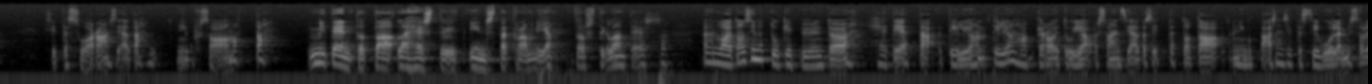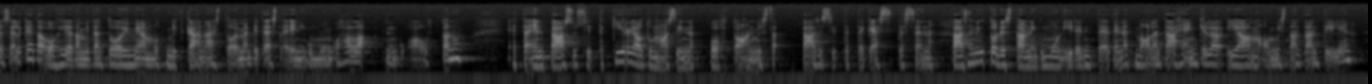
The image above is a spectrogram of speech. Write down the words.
sitten suoraan sieltä niin saamatta. Miten tota, lähestyit Instagramia tuossa tilanteessa? Laitoin sinne tukipyyntöä heti, että tili on, tili on hakkeroitu ja sain sieltä sitten, tota, niin kuin pääsin sitten sivuille, missä oli selkeitä ohjeita, miten toimia, mutta mitkään näistä toimenpiteistä ei niin kuin mun kohdalla niin kuin auttanut. Että en päässyt sitten kirjautumaan sinne pohtaan, mistä pääsin sitten tekemään sitten sen, pääsen niin todistamaan niin kuin mun identiteetin, että mä olen tämä henkilö ja mä omistan tämän tilin.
